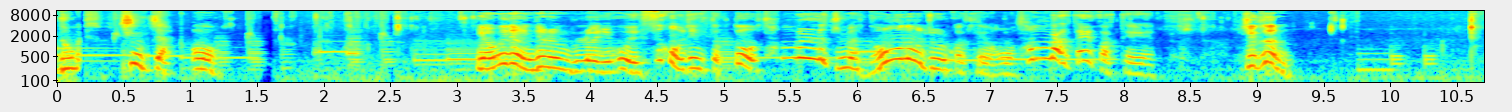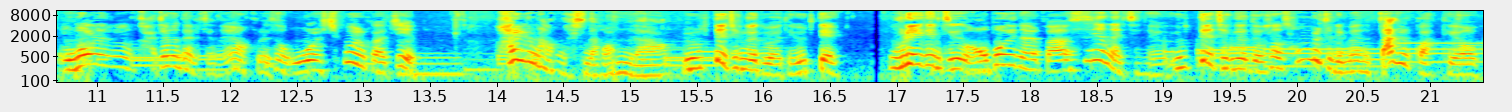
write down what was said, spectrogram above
너무 맛있어. 진짜. 어 여기저기 인절미는 물론이고 수거 오징이떡도 선물로 주면 너무너무 좋을 것 같아요. 어, 선물하기 딱일 것 같아. 지금 5월에는 가정의 달이잖아요. 그래서 5월 15일까지 할인을 하고 계신다고 합니다. 요때 챙겨둬야 돼 요때. 우리에겐 지금 어버이날과 스승의날 있잖아요. 요때 챙겨둬서 선물 드리면 딱일 것 같아요.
